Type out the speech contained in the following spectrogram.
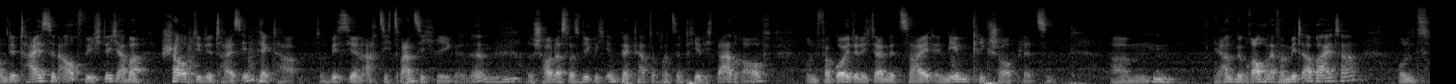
Und Details sind auch wichtig, aber schau, ob die Details Impact haben. So ein bisschen 80-20-Regel. Ne? Also schau das, was wirklich Impact hat und konzentriere dich darauf und vergeude nicht deine Zeit in Nebenkriegsschauplätzen. Ähm, Ja, und wir brauchen einfach Mitarbeiter und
